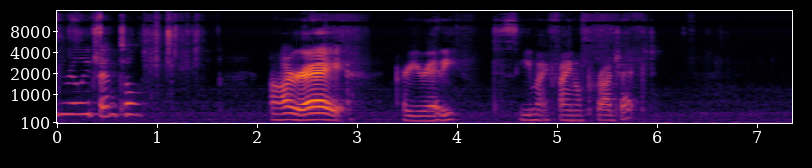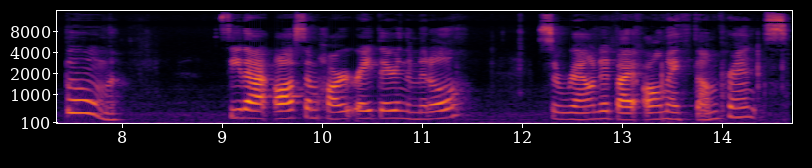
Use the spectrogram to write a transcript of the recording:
Be really gentle. All right, are you ready to see my final project? Boom! See that awesome heart right there in the middle? Surrounded by all my thumbprints.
